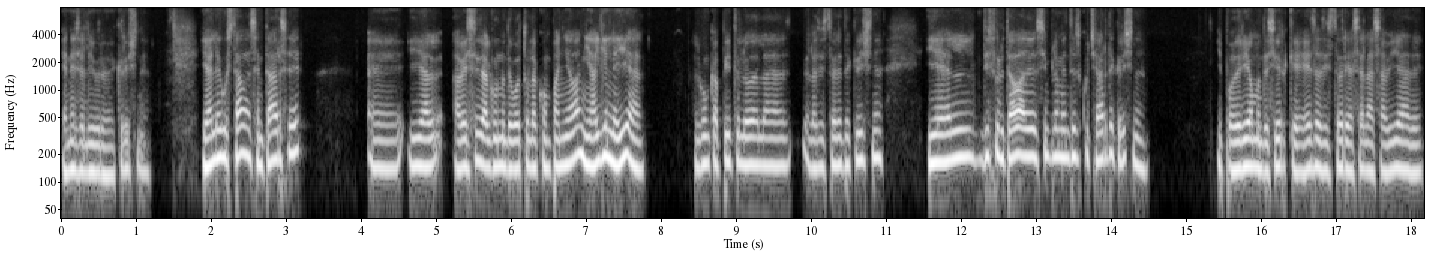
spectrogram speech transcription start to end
en ese libro de Krishna. Y a él le gustaba sentarse eh, y a veces algunos devotos lo acompañaban y alguien leía algún capítulo de, de las historias de Krishna y él disfrutaba de simplemente escuchar de Krishna. Y podríamos decir que esas historias se las sabía de,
